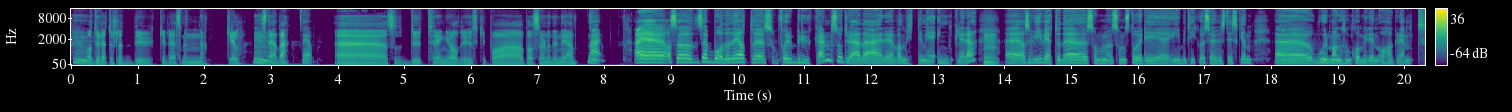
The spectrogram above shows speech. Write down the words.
Mm. At du rett og slett bruker det som en nøkkel Mm. i stedet. Ja. Eh, så du trenger jo aldri huske på passordene dine igjen. Nei. Nei, eh, altså, så både det at eh, for brukeren så tror jeg det er vanvittig mye enklere. Mm. Eh, altså Vi vet jo det som, som står i, i butikk- og servicedisken, eh, hvor mange som kommer inn og har glemt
